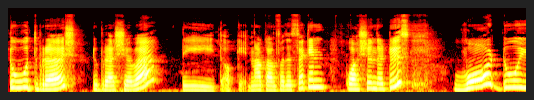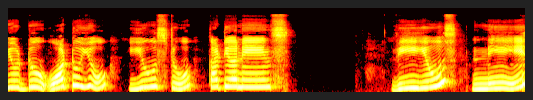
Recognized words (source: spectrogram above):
toothbrush to brush our teeth. Okay, now come for the second question that is what do you do? What do you use to cut your nails? We use nail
